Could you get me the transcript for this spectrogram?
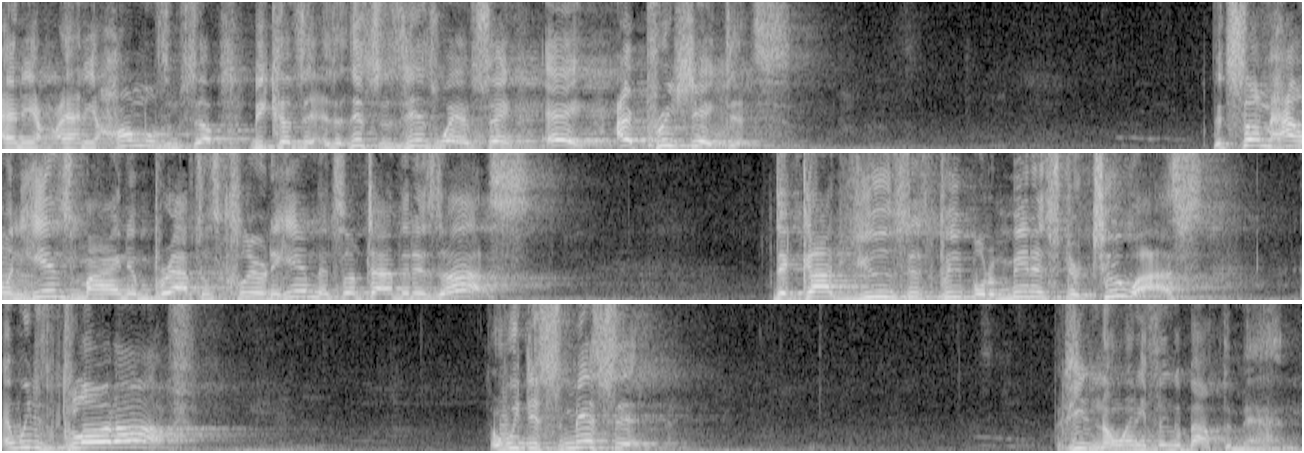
and, he, and he humbles himself because this is his way of saying, hey, I appreciate this. That somehow in his mind, and perhaps was clear to him that sometimes it is us, that God uses people to minister to us, and we just blow it off. Or we dismiss it. But he didn't know anything about the man.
